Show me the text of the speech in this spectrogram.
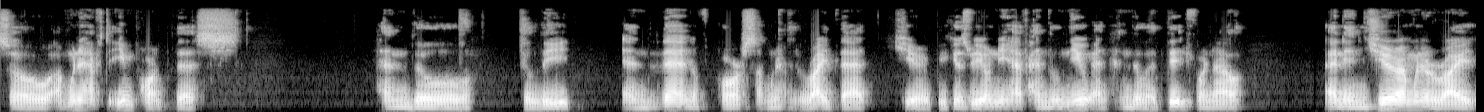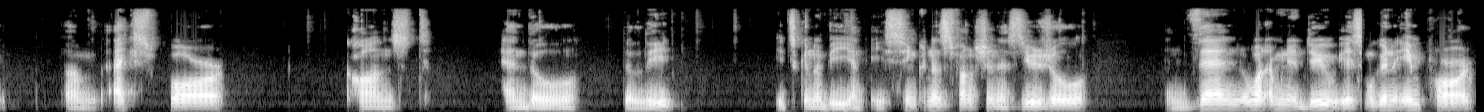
so I'm going to have to import this handle delete and then of course I'm going to have to write that here because we only have handle new and handle edit for now. And in here I'm going to write um, export const handle delete. It's going to be an asynchronous function as usual. And then what I'm going to do is I'm going to import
